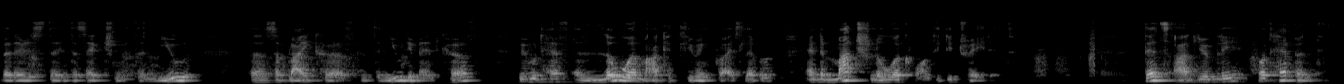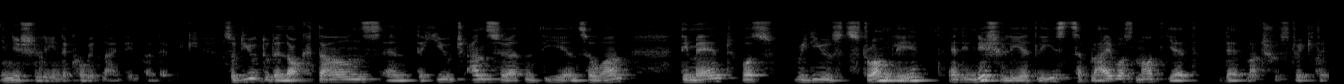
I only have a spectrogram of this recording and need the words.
where there is the intersection with the new uh, supply curve and the new demand curve, we would have a lower market clearing price level and a much lower quantity traded. That's arguably what happened initially in the COVID 19 pandemic. So, due to the lockdowns and the huge uncertainty and so on, demand was reduced strongly, and initially at least, supply was not yet that much restricted.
